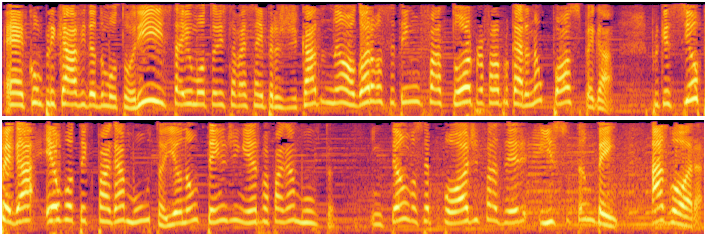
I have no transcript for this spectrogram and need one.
é, complicar a vida do motorista e o motorista vai sair prejudicado. Não, agora você tem um fator para falar pro cara: não posso pegar. Porque se eu pegar, eu vou ter que pagar multa e eu não tenho dinheiro para pagar multa. Então você pode fazer isso também. Agora,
